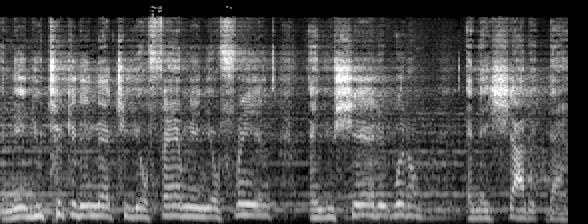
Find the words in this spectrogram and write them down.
And then you took it in there to your family and your friends and you shared it with them and they shot it down.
